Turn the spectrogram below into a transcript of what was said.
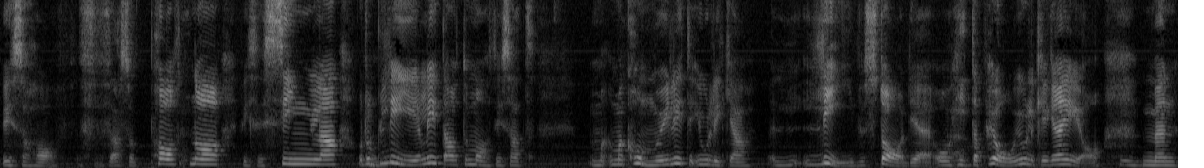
vissa har alltså, partner, vissa är singlar. Och då blir det lite automatiskt att man, kommer ju lite i olika liv, stadier och hittar på olika grejer. Mm. Men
